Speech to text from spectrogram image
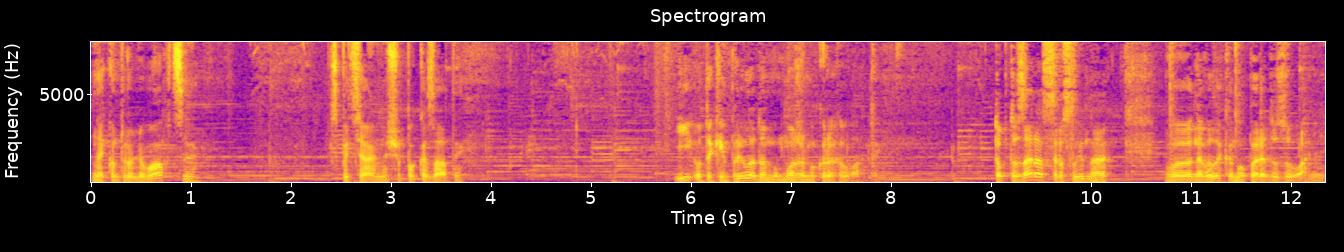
Не контролював це спеціально, щоб показати. І отаким приладом ми можемо коригувати. Тобто зараз рослина в невеликому передозуванні.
